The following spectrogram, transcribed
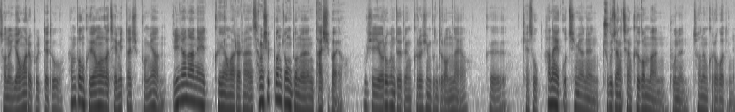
저는 영화를 볼 때도 한 번 그 영화가 재밌다 싶으면 1년 안에 그 영화를 한 30번 정도는 다시 봐요. 혹시 여러분들은 그러신 분들 없나요? 그 계속 하나에 꽂히면은 주구장창 그것만 보는 저는 그러거든요.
